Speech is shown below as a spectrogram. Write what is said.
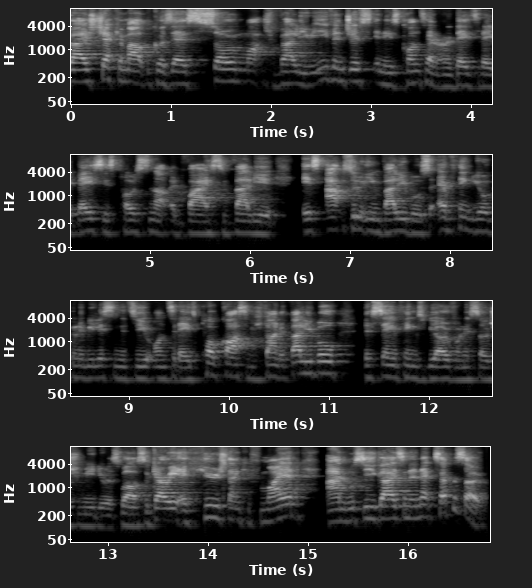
Guys, check him out because there's so much value, even just in his content on a day to day basis, posting up advice, value. It's absolutely invaluable. So, everything you're going to be listening to on today's podcast, if you found it valuable, the same things will be over on his social media as well. So, Gary, a huge thank you from my end, and we'll see you guys in the next episode.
